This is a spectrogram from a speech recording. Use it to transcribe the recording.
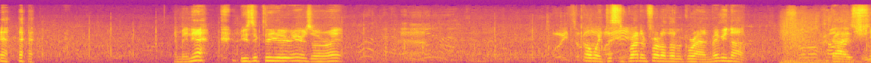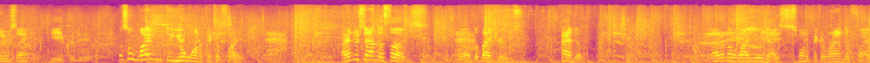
I mean, yeah, music to your ears, all right. Oh wait, this is right in front of Little Grand. Maybe not. Guys, seriously? Also, why do you want to pick a fight? I understand the thugs, the, the bikers, kind of. I don't know why you guys just want to pick a random fight.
